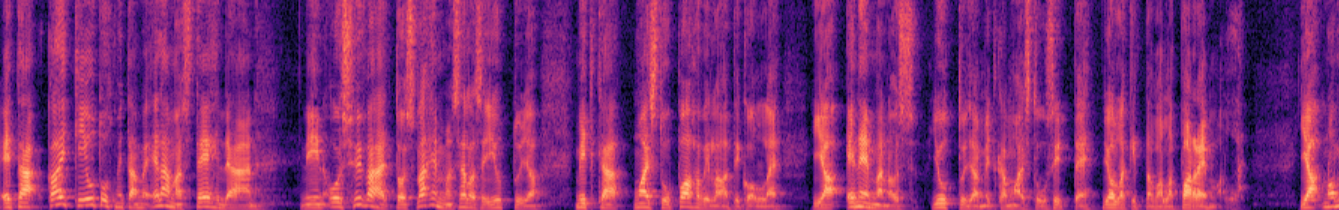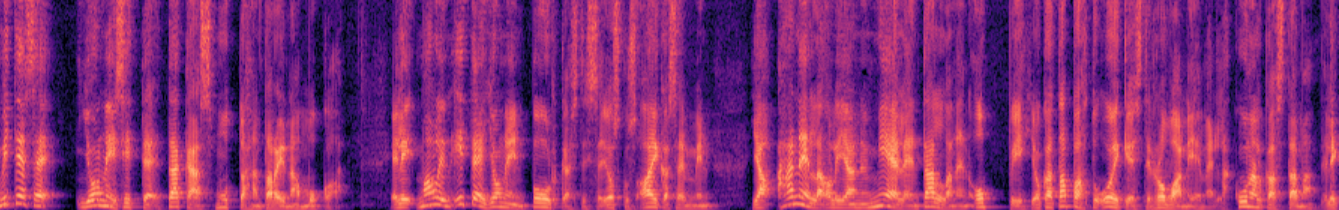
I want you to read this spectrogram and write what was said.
Että kaikki jutut, mitä me elämässä tehdään, niin olisi hyvä, että olisi vähemmän sellaisia juttuja, mitkä maistuu pahvilaatikolle ja enemmän olisi juttuja, mitkä maistuu sitten jollakin tavalla paremmalle. Ja no miten se Joni sitten täkäs mut tähän tarinaan mukaan. Eli mä olin itse Jonin podcastissa joskus aikaisemmin, ja hänellä oli jäänyt mieleen tällainen oppi, joka tapahtui oikeasti Rovaniemellä. Kuunnelkaas tämä. Eli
